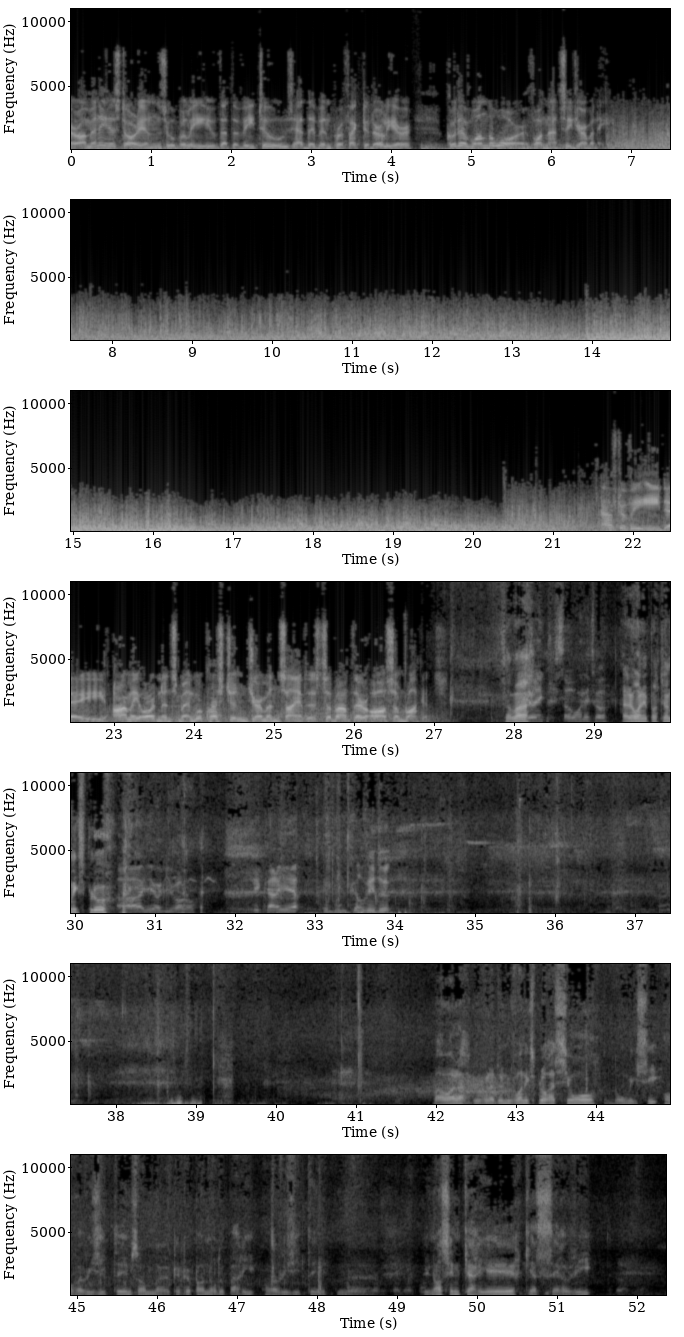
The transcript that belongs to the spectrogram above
There are many historians who believe that the V-2s, had they been perfected earlier, could have won the war for Nazi Germany. After VE Day, Army ordnance men will question German scientists about their awesome rockets. Ça va Eric, ça roule et toi Alors on est parti en explo. Ah, yeah, on y va. hein. Les carrières, le bunker V2. Bah voilà, nous voilà de nouveau en exploration. Donc ici, on va visiter, nous sommes euh, quelque part au nord de Paris, on va visiter une, euh, une ancienne carrière qui a servi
